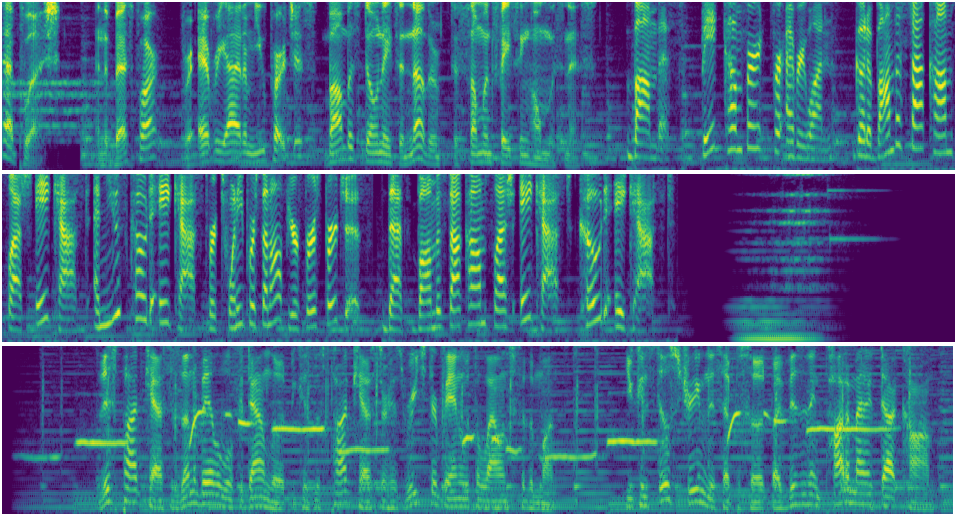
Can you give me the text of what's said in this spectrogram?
that plush. And the best part? For every item you purchase, Bombas donates another to someone facing homelessness. Bombas. Big comfort for everyone. Go to bombas.com slash ACAST and use code ACAST for 20% off your first purchase. That's bombas.com slash ACAST. Code ACAST. This podcast is unavailable for download because this podcaster has reached their bandwidth allowance for the month. You can still stream this episode by visiting Podomatic.com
